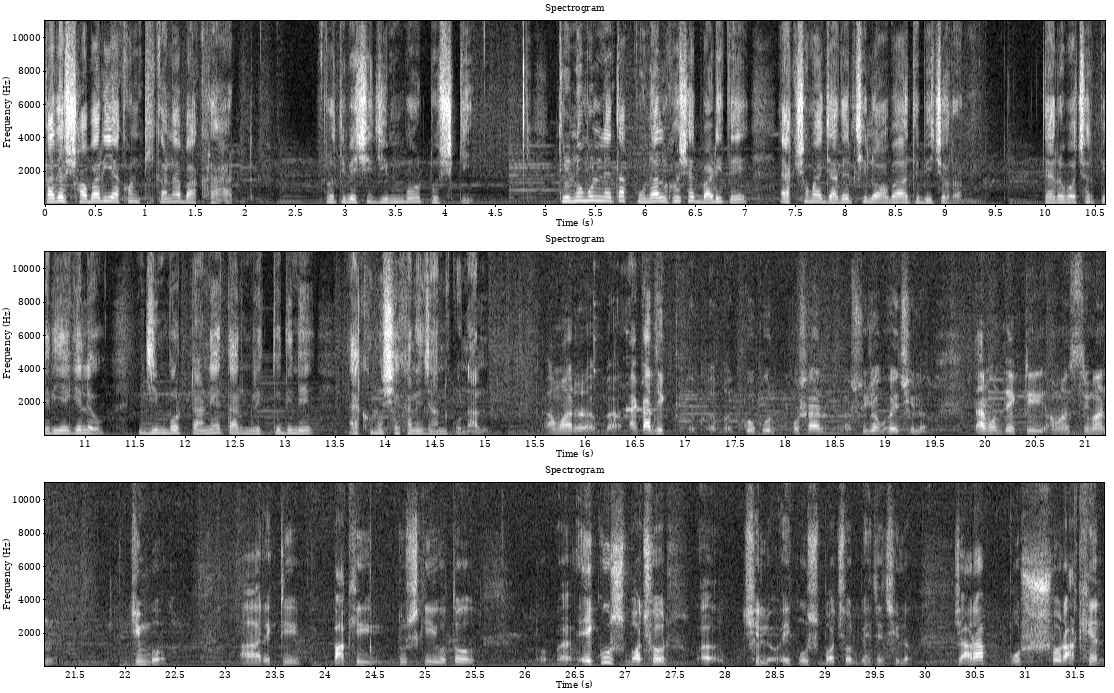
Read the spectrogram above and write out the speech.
তাদের সবারই এখন ঠিকানা বাখরাহাট। প্রতিবেশী জিম্বো, টুস্কি। তৃণমূল নেতা কুণাল ঘোষের বাড়িতে একসময় যাদের ছিল অবাধ বিচরণ। তেরো বছর পেরিয়ে গেলেও জিম্বোর টানে তার মৃত্যুদিনে এখনও সেখানে যান কুণাল আমার একাধিক কুকুর পোষার সুযোগ হয়েছিল। তার মধ্যে একটি আমার শ্রীমান জিম্বো আর একটি পাখি টুস্কি, ও তো একুশ বছর ছিল, একুশ বছর বেঁচে ছিল। যারা পোষ্য রাখেন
